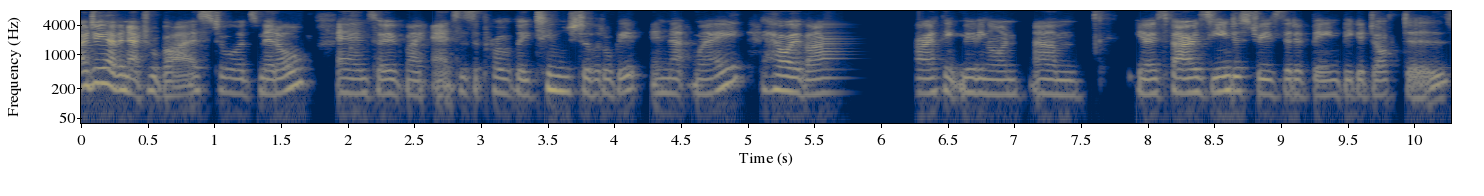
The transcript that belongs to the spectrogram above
I do have a natural bias towards metal. And so my answers are probably tinged a little bit in that way. However, I think moving on, um, you know, as far as the industries that have been big adopters,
